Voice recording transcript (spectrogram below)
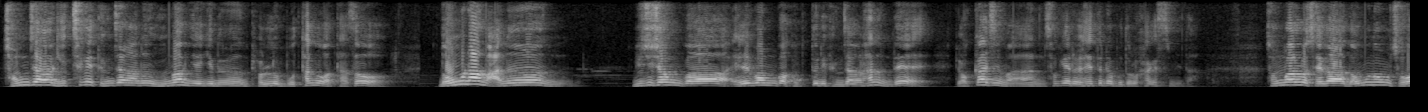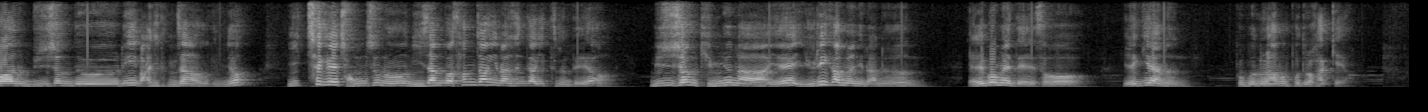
정작 이 책에 등장하는 음악 얘기는 별로 못한 것 같아서 너무나 많은 뮤지션과 앨범과 곡들이 등장을 하는데 몇 가지만 소개를 해드려 보도록 하겠습니다. 정말로 제가 너무너무 좋아하는 뮤지션들이 많이 등장하거든요. 이 책의 정수는 2장과 3장이라는 생각이 드는데요. 뮤지션 김유나의 유리가면이라는 앨범에 대해서 얘기하는 부분을 한번 보도록 할게요.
